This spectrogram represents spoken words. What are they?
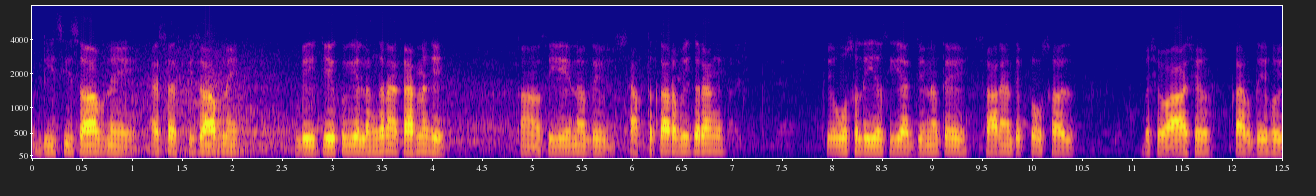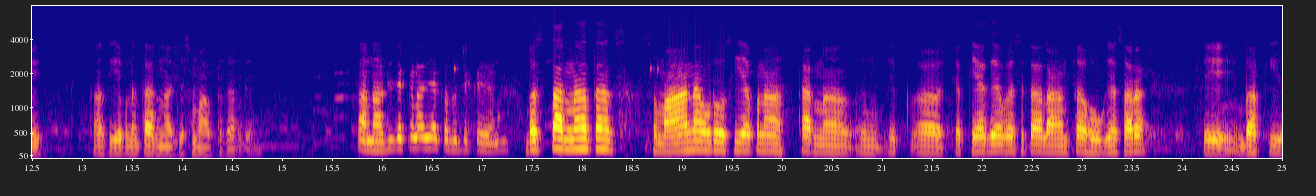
ਡੀਸੀ ਸਾਹਿਬ ਨੇ ਐਸਐਸਪੀ ਸਾਹਿਬ ਨੇ ਵੀ ਜੇ ਕੋਈ ਇਹ ਲੰਘਣਾ ਕਰਨਗੇ ਤਾਂ ਅਸੀਂ ਇਹਨਾਂ ਤੇ ਸਖਤ ਕਾਰਵਾਈ ਕਰਾਂਗੇ। ਤੇ ਉਸ ਲਈ ਅਸੀਂ ਅੱਜ ਇਹਨਾਂ ਤੇ ਸਾਰਿਆਂ ਤੇ ਭਰੋਸਾ ਵਿਸ਼ਵਾਸ ਕਰਦੇ ਹੋਏ ਤਾਂ ਅਸੀਂ ਆਪਣਾ ਧਰਨਾ ਅੱਜ ਸਮਾਪਤ ਕਰਦੇ ਹਾਂ। ਧਾਨਾ ਅੱਜ ਚੱਕਣਾ ਜਾਂ ਕਦੋਂ ਚੱਕਿਆ ਜਾਣਾ? ਬਸ ਧਰਨਾ ਤਾਂ ਸਮਾਨ ਆ ਔਰ ਅਸੀਂ ਆਪਣਾ ਧਰਨਾ ਅਮ, ਇੱਕ ਅ, ਚੱਕਿਆ ਗਿਆ। ਵੈਸੇ ਤਾਂ ਐਲਾਨ ਤਾਂ ਹੋ ਗਿਆ ਸਾਰਾ ਤੇ ਬਾਕੀ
